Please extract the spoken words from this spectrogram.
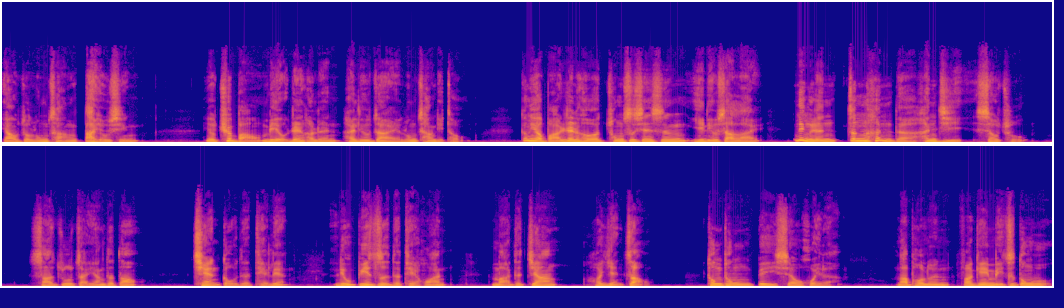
绕着农场大游行，要确保没有任何人还留在农场里头，更要把任何琼斯先生遗留下来令人憎恨的痕迹消除，杀猪宰羊的刀、牵狗的铁链、流鼻子的铁环、马的缰和眼罩，通通被销毁了。拿破仑发给每只动物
